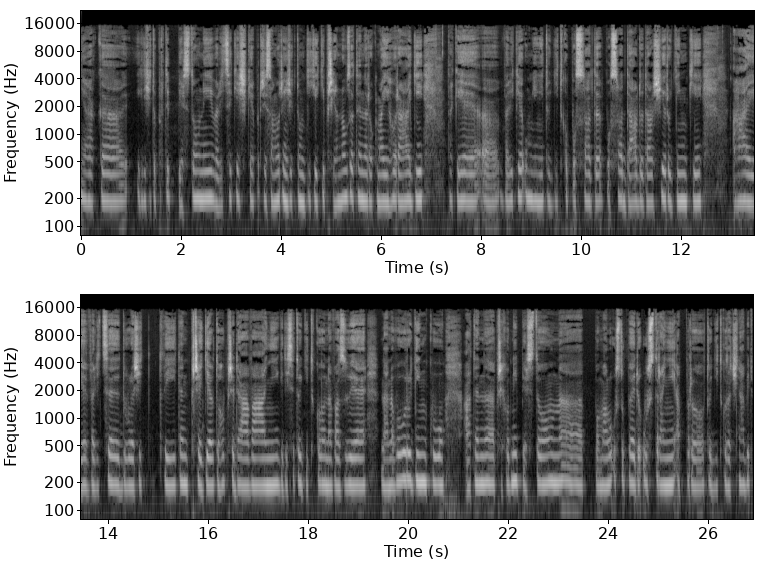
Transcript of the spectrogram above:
jak i když je to pro ty pěstouny velice těžké, protože samozřejmě, že k tomu dítěti přihnou za ten rok, mají ho rádi, tak je veliké umění to dítko poslat, poslat dál do další rodinky a je velice důležitý ten předěl toho předávání, kdy se to dítko navazuje na novou rodinku a ten přechodný pěstoun eh, pomalu ustupuje do ústraní a pro to dítko začíná být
